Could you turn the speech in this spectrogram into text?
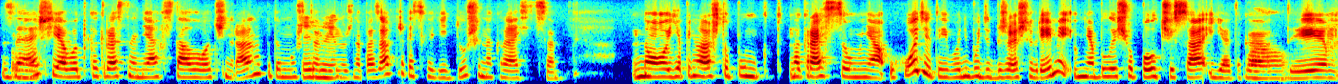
Знаешь, вот. я вот как раз на днях встала очень рано, потому что mm-hmm. мне нужно позавтракать, сходить в душ и накраситься но я поняла, что пункт накраситься у меня уходит, и его не будет в ближайшее время, и у меня было еще полчаса, и я такая, дэм,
